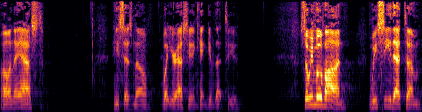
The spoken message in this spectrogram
Oh, and they asked. He says, No, what you're asking, I can't give that to you. So we move on. We see that um,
